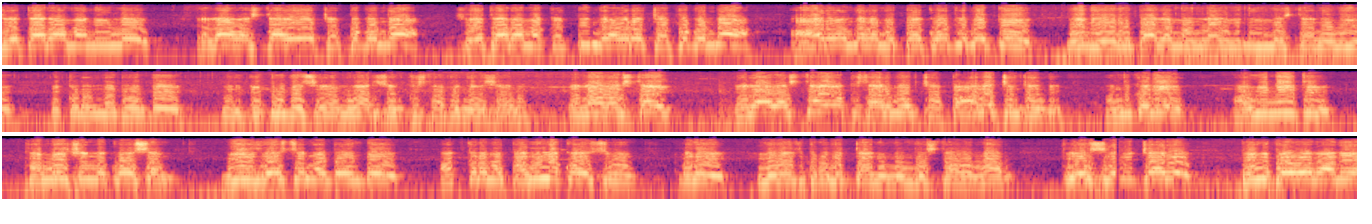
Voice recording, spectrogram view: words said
సీతారామ నీళ్ళు ఎలా వస్తాయో చెప్పకుండా సీతారామ కట్టింది ఎవరో చెప్పకుండా ఆరు వందల ముప్పై కోట్లు పెట్టి నేను ఎర్రపాలెం మండలానికి నీళ్ళు ఇస్తానని ఇక్కడ ఉన్నటువంటి మరి డిప్యూటీ సీఎం గారు శంకుస్థాపన చేశాడు. ఎలా వస్తాయి? ఎలా వస్తాయో ఒకసారి మీరు చెప్ప ఆలోచించండి. అందుకని అవినీతి కమిషన్ల కోసం మీరు చేస్తున్నటువంటి అక్రమ పనుల కోసం మరి ఈరోజు ప్రభుత్వాన్ని నిందిస్తా ఉన్నారు. కేసీఆర్ ఇచ్చారు పిలుపు ఇవ్వగానే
